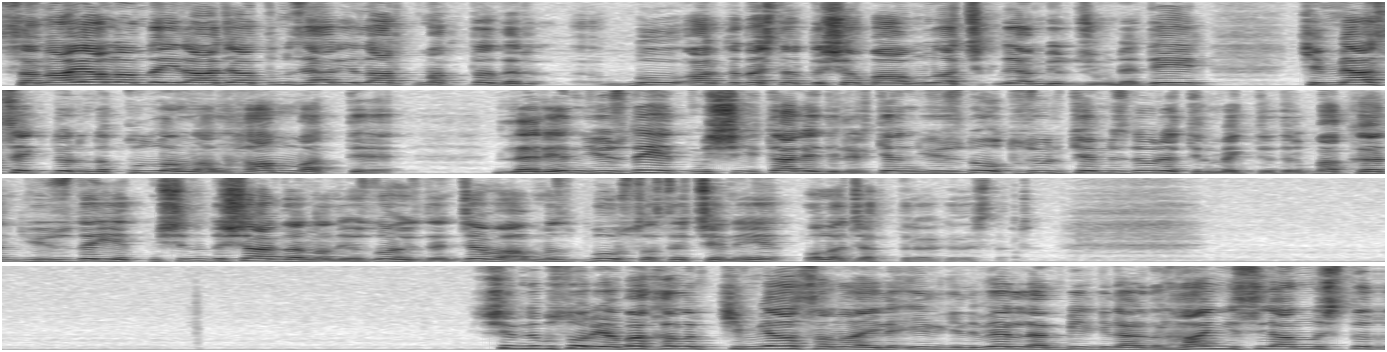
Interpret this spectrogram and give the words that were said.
Sanayi alanda ihracatımız her yıl artmaktadır. Bu arkadaşlar dışa bağımlılığı açıklayan bir cümle değil. Kimya sektöründe kullanılan ham maddelerin %70'i ithal edilirken %30'u ülkemizde üretilmektedir. Bakın %70'ini dışarıdan alıyoruz. O yüzden cevabımız Bursa seçeneği olacaktır arkadaşlar. Şimdi bu soruya bakalım. Kimya sanayi ile ilgili verilen bilgilerden hangisi yanlıştır?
